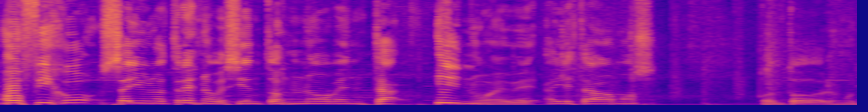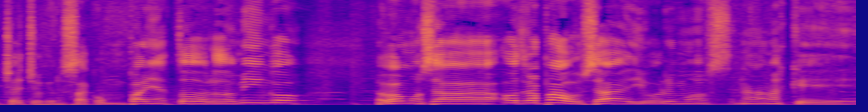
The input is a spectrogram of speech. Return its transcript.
o fijo 613-999. Ahí estábamos con todos los muchachos que nos acompañan todos los domingos. Nos vamos a otra pausa y volvemos nada más que,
